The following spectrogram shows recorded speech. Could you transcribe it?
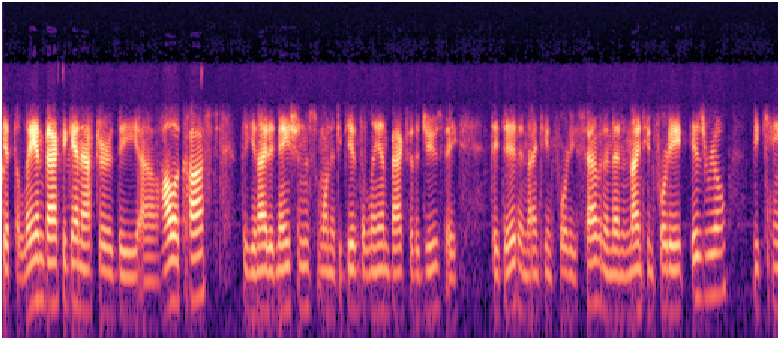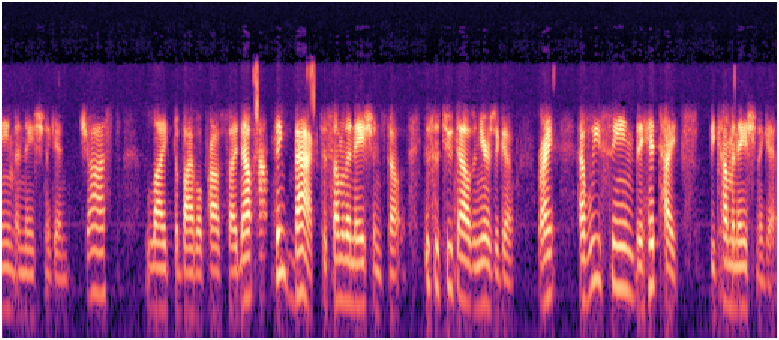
get the land back again after the uh, Holocaust. The United Nations wanted to give the land back to the Jews. They they did in 1947, and then in 1948, Israel became a nation again, just like the Bible prophesied. Now, think back to some of the nations. Now, this is 2,000 years ago, right? Have we seen the Hittites become a nation again?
